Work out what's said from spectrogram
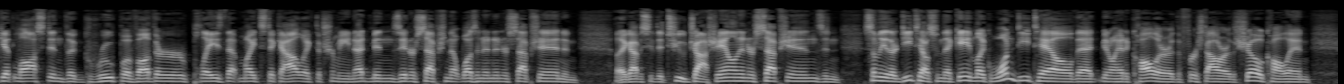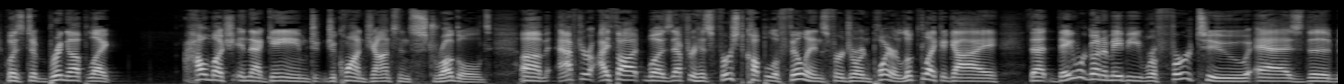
get lost in the group of other plays that might stick out, like the Tremaine Edmunds interception that wasn't an interception, and like obviously the two Josh Allen interceptions and some of the other details from that game. Like one detail that you know I had a caller the first hour of the show call in was to bring up like how much in that game Jaquan Johnson struggled. Um, after I thought was after his first couple of fill-ins for Jordan Poyer, looked like a guy that they were going to maybe refer to as the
